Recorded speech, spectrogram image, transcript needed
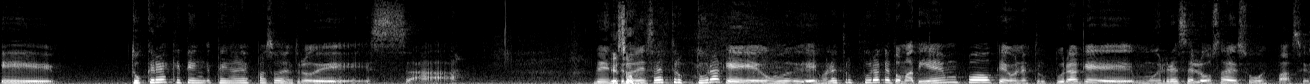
Eh, ¿Tú crees que tengan espacio dentro de esa dentro de esa estructura que es una estructura que toma tiempo, que es una estructura que muy recelosa de su espacio?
